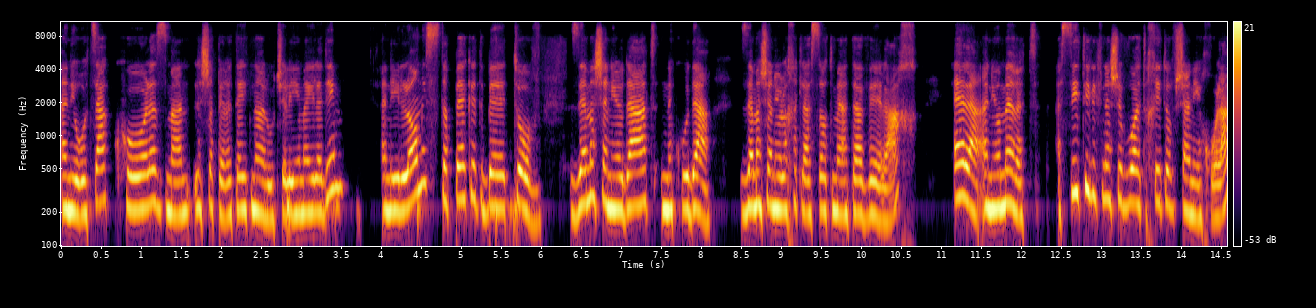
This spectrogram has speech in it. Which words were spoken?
אני רוצה כל הזמן לשפר את ההתנהלות שלי עם הילדים. אני לא מסתפקת בטוב, זה מה שאני יודעת, נקודה. זה מה שאני הולכת לעשות מעתה ואילך, אלא אני אומרת, עשיתי לפני שבוע את הכי טוב שאני יכולה,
